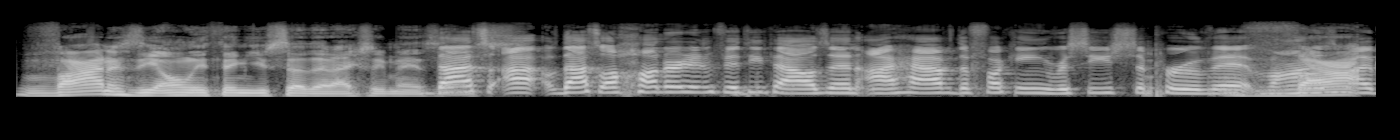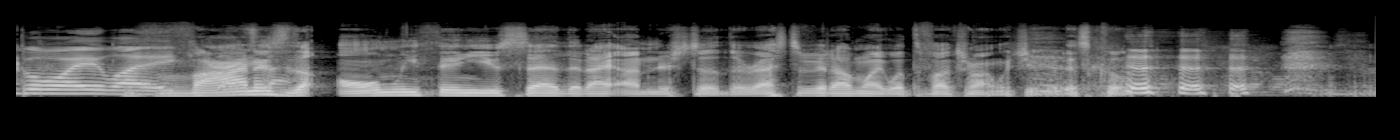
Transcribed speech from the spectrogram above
Von is the only thing you said that actually made sense. That's uh, that's one hundred and fifty thousand. I have the fucking receipts to prove it. Von, is my boy. Like Von is that. the only thing you said that I understood. The rest of it, I'm like, what the fuck's wrong with you? But it's cool.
